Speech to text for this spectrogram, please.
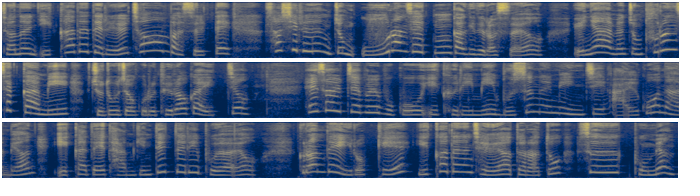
저는 이 카드들을 처음 봤을 때 사실은 좀 우울한 생각이 들었어요. 왜냐하면 좀 푸른 색감이 주도적으로 들어가 있죠. 해설집을 보고 이 그림이 무슨 의미인지 알고 나면 이 카드에 담긴 뜻들이 보여요. 그런데 이렇게 이 카드는 제외하더라도 쓱 보면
